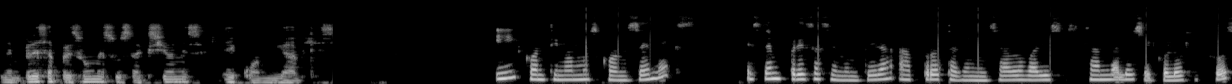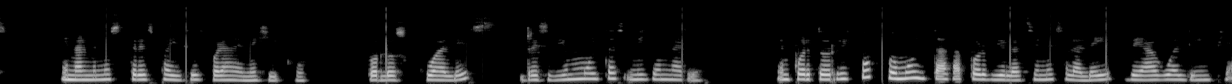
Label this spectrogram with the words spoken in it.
la empresa presume sus acciones ecoamigables. Y continuamos con Cemex. Esta empresa cementera ha protagonizado varios escándalos ecológicos en al menos tres países fuera de México, por los cuales recibió multas millonarias. En Puerto Rico fue multada por violaciones a la ley de agua limpia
